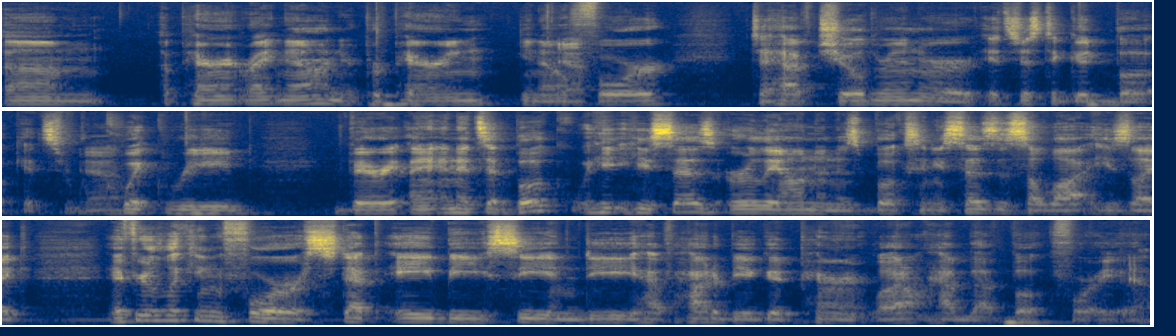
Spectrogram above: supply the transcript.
um, a parent right now and you're preparing, you know, Yeah. for to have children, or it's just a good mm-hmm. book. It's Yeah. quick read, very, and it's a book. He, he says early on in his books, and he says this a lot. He's like, if you're looking for step A, B, C, and D, have how to be a good parent. Well, I don't have that book for you. Yeah.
